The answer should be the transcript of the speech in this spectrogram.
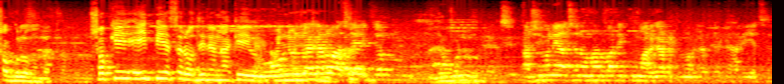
সবগুলো বন্ধ সব কি এই পিএস এর অধীনে নাকি অন্য জায়গারও আছে একজন আশিমণি আছেন ওনার বাড়ি কুমারঘাট। কুমারঘাট থেকে হারিয়েছেন.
